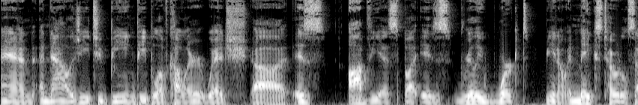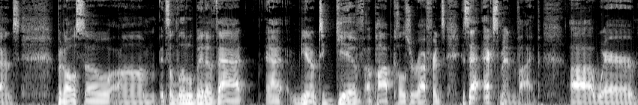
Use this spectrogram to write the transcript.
an analogy to being people of color, which uh, is obvious, but is really worked. You know, it makes total sense, but also um, it's a little bit of that. Uh, you know, to give a pop culture reference, it's that X Men vibe uh, where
